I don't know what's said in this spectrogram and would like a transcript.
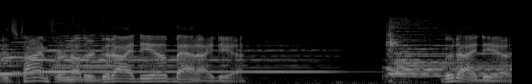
It's time for another good idea, bad idea. Good idea.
